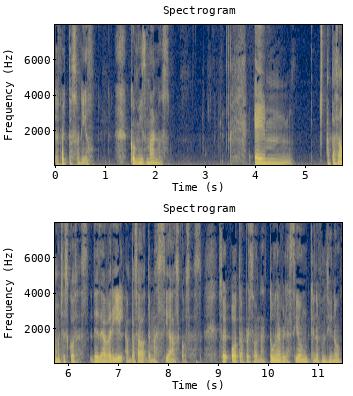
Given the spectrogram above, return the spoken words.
efecto de sonido con mis manos. Em, han pasado muchas cosas. Desde abril han pasado demasiadas cosas. Soy otra persona. Tuve una relación que no funcionó.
